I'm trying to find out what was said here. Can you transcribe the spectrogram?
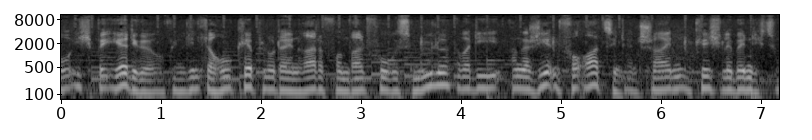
wo ich beerdige, ob in Lindler Hochkeppel oder in Rade vom Wald Vogelsmühle. Aber die Engagierten vor Ort sind entscheidend, die Kirche lebendig zu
